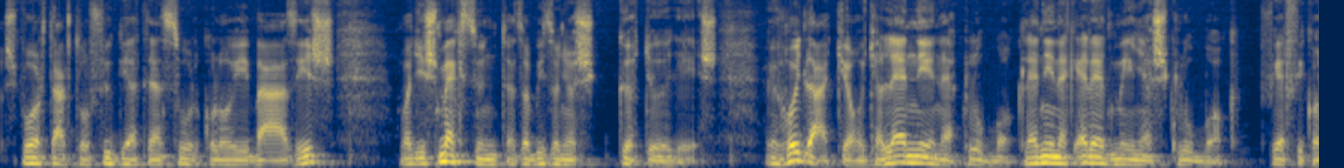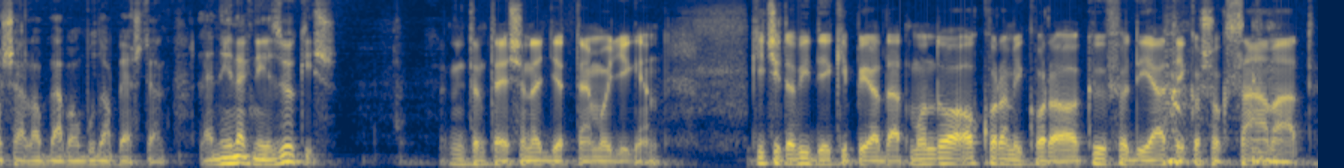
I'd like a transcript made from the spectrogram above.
sportáktól független szurkolói bázis, vagyis megszűnt ez a bizonyos kötődés. Ő hogy látja, hogyha lennének klubok, lennének eredményes klubok férfi kosárlabdában Budapesten, lennének nézők is? Szerintem teljesen egyértelmű, hogy igen. Kicsit a vidéki példát mondva, akkor, amikor a külföldi játékosok számát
